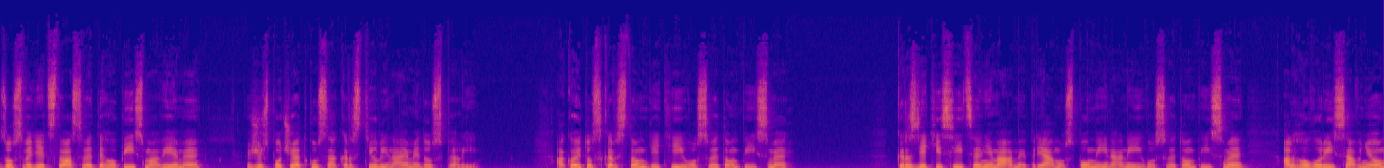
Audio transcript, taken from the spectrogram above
Zo svedectva svätého písma vieme, že spočiatku sa krstili najmä dospelí. Ako je to s krstom detí vo Svetom písme? Krst detí síce nemáme priamo spomínaný vo Svetom písme, ale hovorí sa v ňom,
